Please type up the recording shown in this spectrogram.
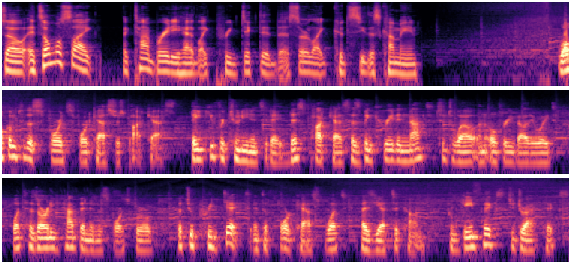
So it's almost like like Tom Brady had like predicted this or like could see this coming. Welcome to the Sports Forecasters podcast. Thank you for tuning in today. This podcast has been created not to dwell and over-evaluate what has already happened in the sports world, but to predict and to forecast what has yet to come. From game picks to draft picks,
